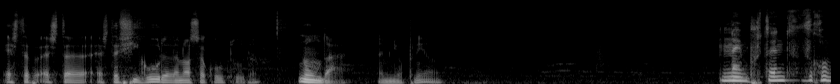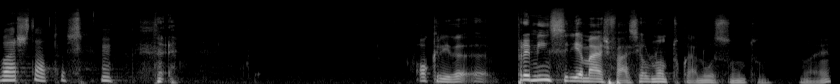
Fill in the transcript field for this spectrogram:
esta, esta, esta figura da nossa cultura. Não dá, na minha opinião. Nem, portanto, derrubar estátuas. oh, querida, eh, para mim seria mais fácil não tocar no assunto, não é?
